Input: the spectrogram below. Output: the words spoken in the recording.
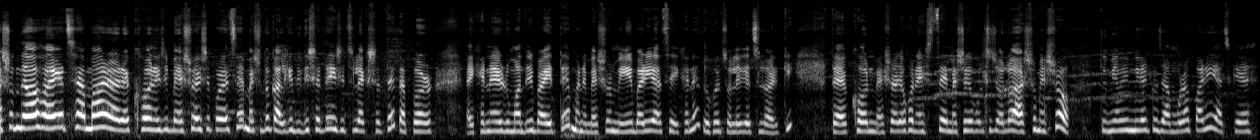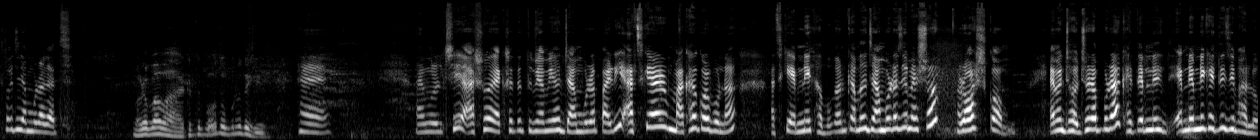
আসন দেওয়া হয়ে গেছে আমার আর এখন এই যে মেশো এসে পড়েছে। মেশো তো কালকে দিদির সাথে এসেছিল একসাথে। তারপর এখানে রুমাদির বাড়িতে মানে মেশোর মেয়ের বাড়ি আছে এখানে তো ওখানে চলে গেছিল আর কি। তো এখন মেশো যখন এসছে মেশোকে বলছে চলো আসো মেশো তুমি আমি মিলে একটু জামুরা পারি আজকে ওই যে জামুরা গাছ। ওরে বাবা এটা তো বহুত উপরে দেখি। হ্যাঁ আমি বলছি আসো একসাথে তুমি আমি জাম্বুরা পারি। আজকে আর মাখা করব না আজকে এমনি খাব। কারণ কি আমাদের জাম্বুরা যে মেশো রস কম। এমনি ঝরঝরা পুরা খেতে এমনি এমনি এমনি খেতে যে ভালো।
